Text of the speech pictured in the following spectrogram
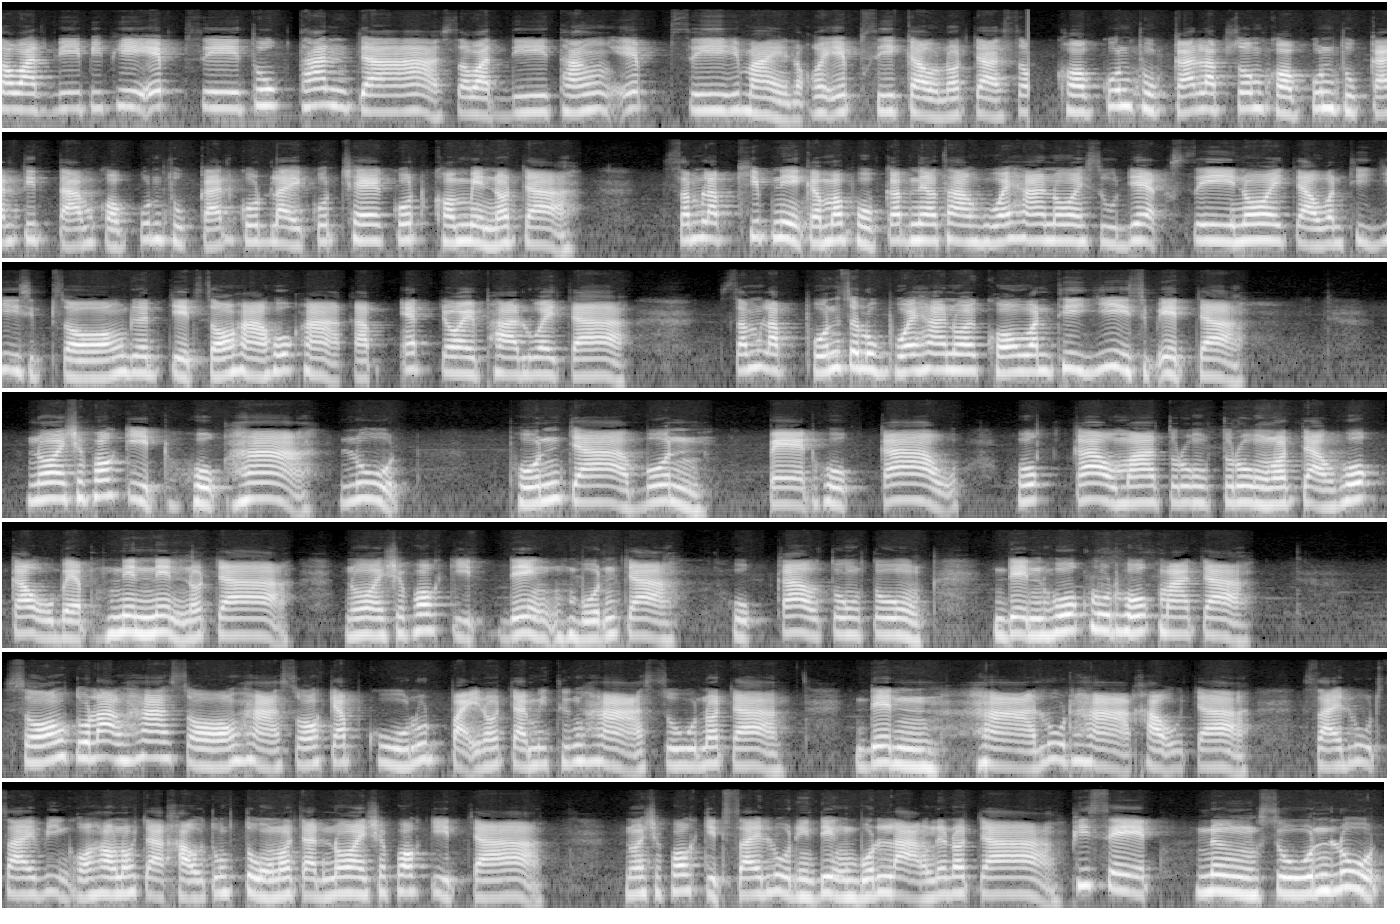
สวัสดีพี่พี่เอฟซีทุกท่านจ้า สวัสดีทั้งเอฟซีใหม่แล้วก็เอฟซีเก่าเนาะจ้าขอบคุณทุกการรับชมขอบคุณทุกการติดตาม ขอบคุณทุกการกดไลค์กดแชร์กดคอมเมนต์เนาะจ้าสำหรับคลิปนี้ก็มาพบกับแนวทางหวยฮานอยสูตรแยกซีน้อยจ้าวันที่ 22 เดือน 7 2 5 6 5 กับแอดจอยพารวยจ้าสำหรับผลสรุปหวยฮานอยของวันที่ 21 จ้า หน่วยเฉพาะกิจหกห้าลูด ผลจ้าบนแปดหกเก้าหกเก้ามาตรงตรงเนาะจ้าหกเก้าแบบเน้นเนาะจ้าหน่วยเฉพาะกิจเด้งบนจ้าหกเก้าตรงตรงเด่นหกลูดหกมาจ้าสองตัวล่างห้าสองหาสองจับคู่ลูดไปเนาะจ้ามีถึงหาศูนย์เนาะจ้าเด่นหาลูดหาเข่าจ้า สายลูดสายวิ่งของเฮานอกจากเขาตรงๆนอกจากน้อยเฉพาะกิจจ้าน้อยเฉพาะกิจสายลูดนี่เด้งบนหลังเลยเนาะจ้า พิเศษหนึ่งศูนย์ลูด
